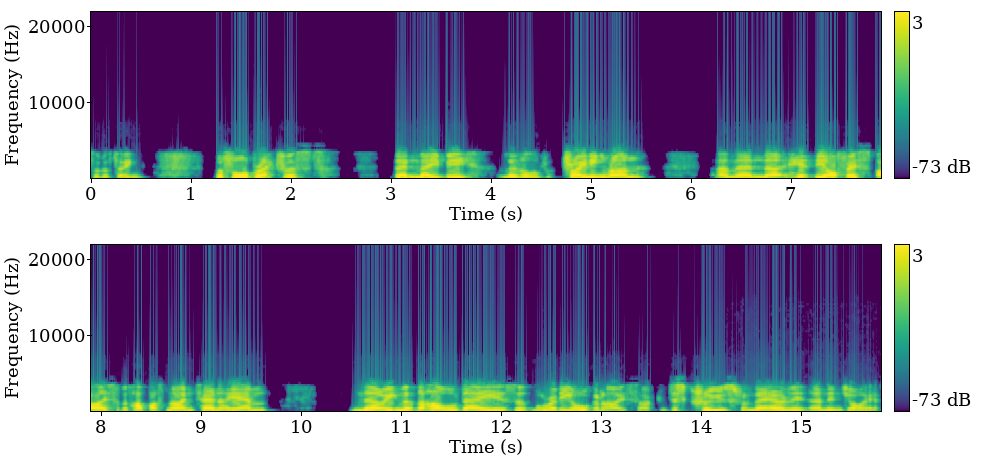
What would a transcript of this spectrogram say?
sort of thing before breakfast. Then maybe a little training run, and then uh, hit the office by sort of half past nine, 10 a.m., knowing that the whole day is already organized. So I can just cruise from there and, and enjoy it.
